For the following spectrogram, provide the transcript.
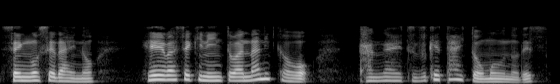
戦後世代の平和責任とは何かを考え続けたいと思うのです。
